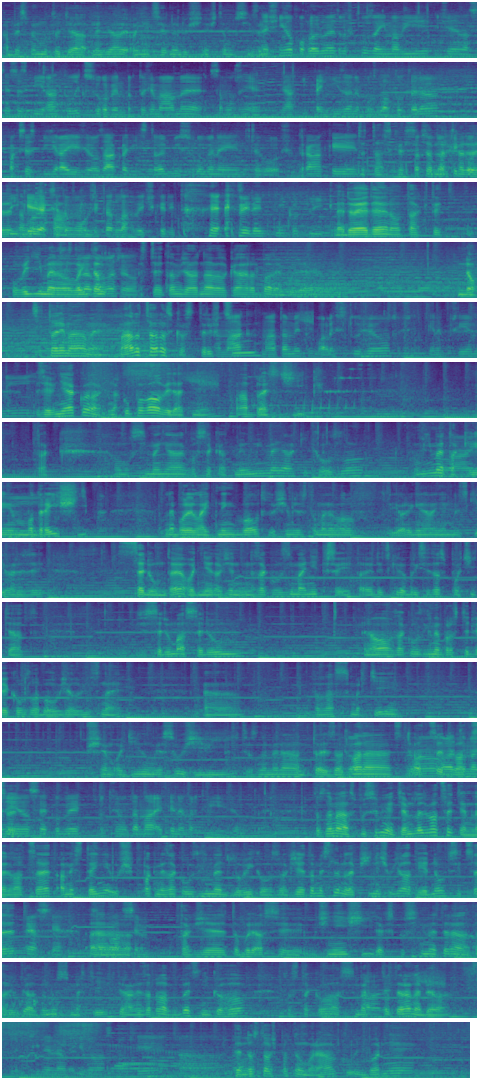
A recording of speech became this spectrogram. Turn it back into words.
Aby jsme mu to děla, nedělali o nic jednodušší, než to musí být. Z dnešního pohledu je trošku zajímavý, že vlastně se sbírá tolik surovin, protože máme samozřejmě nějaký peníze nebo zlato teda, pak se sbírají že jo, základní stavební suroviny, dřevo, šutráky, to otázka, jsou tam ty kotlíky, jak si to mohou říkat lahvičky, to je evidentní kotlík. Nedojede, no tak teď uvidíme, no, tam, tam žádná velká hradba nebude, ale... No, co tady máme? Má docela dost kostrivců. Má, má tam i tu balistu, že jo, což je taky nepříjemný. Zjevně jako nakupoval vydatně, má blesčík. Hmm. Tak ho musíme nějak osekat. My umíme nějaký kouzlo? Umíme no, taky modrý šíp neboli Lightning Bolt, tuším, že se to jmenovalo v té originální anglické verzi. 7, to je hodně, takže nezakouzíme ani 3, tady je vždycky dobrý si to spočítat. Takže 7 a 7, no, zakouzlíme prostě dvě kouzla, bohužel víc ne. Uh, vlna smrti všem oddílům, kde jsou živí, to znamená, to je za 12, no, 20, ale 20. to zase jakoby, protože on tam má i ty nemrtví, že jo. to znamená, způsobíme těmhle 20, těmhle 20 a my stejně už pak nezakouzlíme dlouhý kouzlo. Takže je to, myslím, lepší, než udělat jednou 30, Jasně, Eh, souhlasím. takže to bude asi účinnější, tak zkusíme teda tady udělat vlnu smrti, která nezabila vůbec nikoho. Zase taková smrt to teda nebyla. Přijde další smrti a... Ten dostal špatnou morálku, výborně.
